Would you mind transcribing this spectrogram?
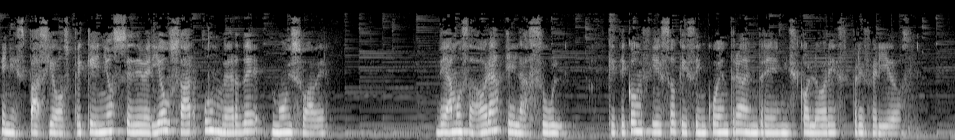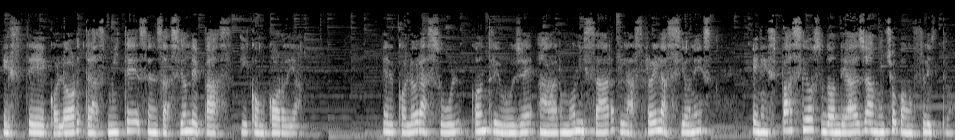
En espacios pequeños se debería usar un verde muy suave. Veamos ahora el azul, que te confieso que se encuentra entre mis colores preferidos. Este color transmite sensación de paz y concordia. El color azul contribuye a armonizar las relaciones en espacios donde haya mucho conflicto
